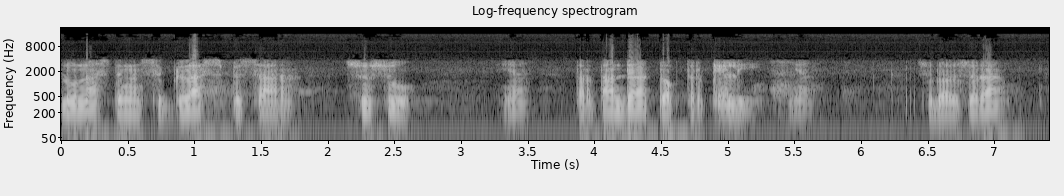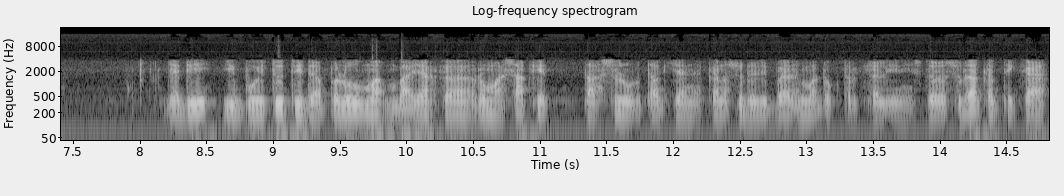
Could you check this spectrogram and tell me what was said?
lunas dengan segelas besar susu ya tertanda dokter Kelly ya saudara-saudara jadi ibu itu tidak perlu membayar ke rumah sakit tak seluruh tagihannya karena sudah dibayar sama dokter kali ini. Saudara-saudara ketika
